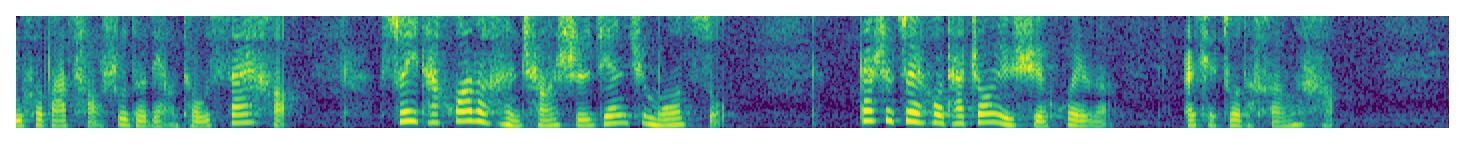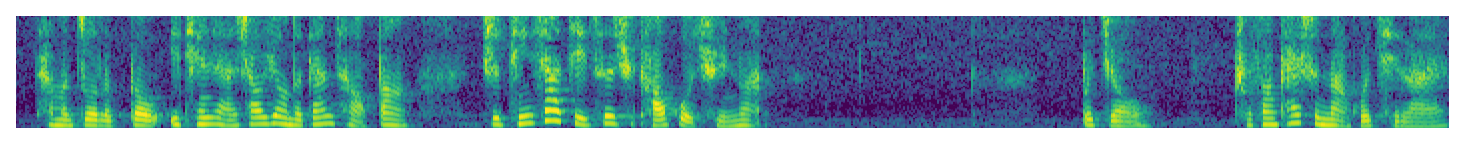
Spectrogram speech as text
如何把草树的两头塞好，所以他花了很长时间去摸索。但是最后，他终于学会了，而且做得很好。他们做了够一天燃烧用的干草棒，只停下几次去烤火取暖。不久，厨房开始暖和起来，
